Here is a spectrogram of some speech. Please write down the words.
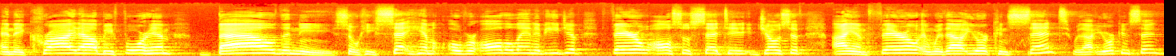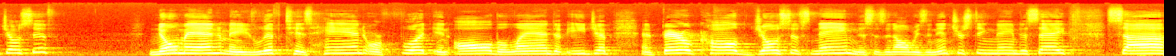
And they cried out before him, bow the knee. So he set him over all the land of Egypt. Pharaoh also said to Joseph, I am Pharaoh, and without your consent, without your consent, Joseph, no man may lift his hand or foot in all the land of Egypt. And Pharaoh called Joseph's name, this isn't always an interesting name to say, Sa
